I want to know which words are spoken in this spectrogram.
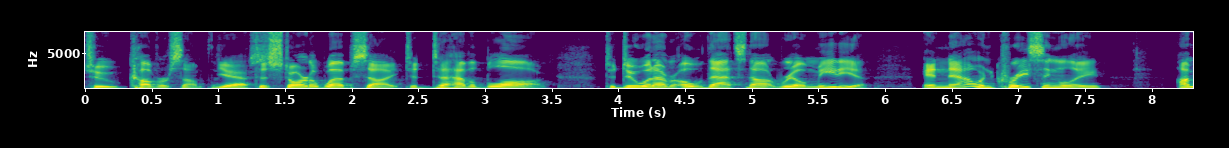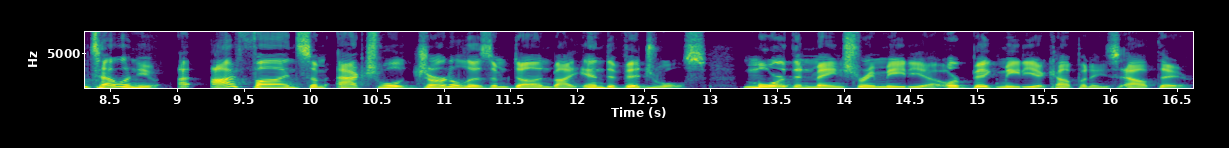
to cover something. Yes. To start a website, to, to have a blog, to do whatever. Oh, that's not real media. And now increasingly, I'm telling you, I, I, find some actual journalism done by individuals more than mainstream media or big media companies out there.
